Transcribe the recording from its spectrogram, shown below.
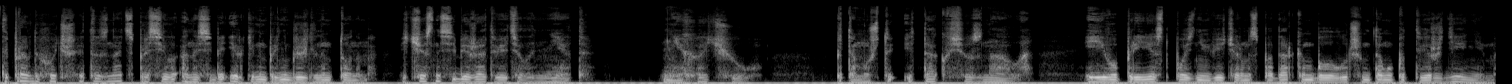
«Ты правда хочешь это знать?» — спросила она себя Иркиным пренебрежительным тоном. И честно себе же ответила «нет». «Не хочу, потому что и так все знала, и его приезд поздним вечером с подарком был лучшим тому подтверждением.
